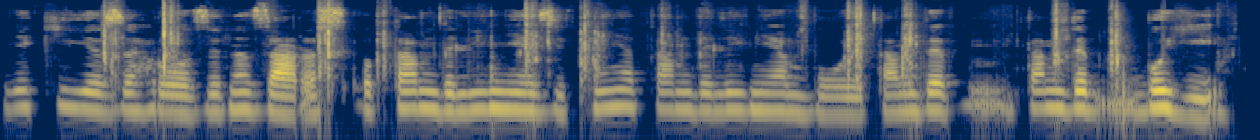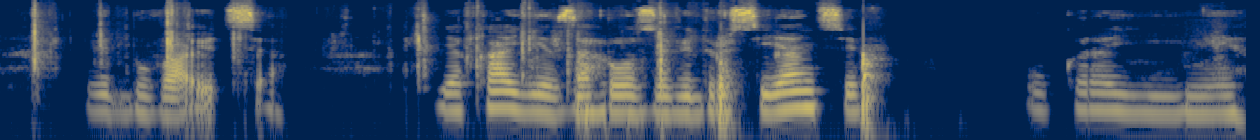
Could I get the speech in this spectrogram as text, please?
Які є загрози на зараз? От там, де лінія зіткнення, там, де лінія бою, там, де, там, де бої відбуваються. Яка є загроза від росіянців Україні?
